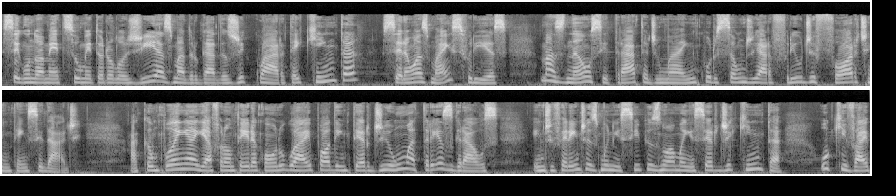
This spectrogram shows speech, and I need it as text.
Segundo a Metsu Meteorologia, as madrugadas de quarta e quinta serão as mais frias, mas não se trata de uma incursão de ar frio de forte intensidade. A campanha e a fronteira com o Uruguai podem ter de 1 a 3 graus em diferentes municípios no amanhecer de quinta, o que vai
